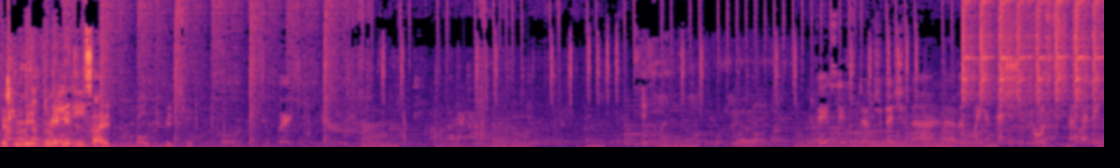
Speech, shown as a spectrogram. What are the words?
with I know meat, that meat, meat already. inside. Cold beet soup. Where is it This is the traditional uh, Lithuanian dish called cepelin.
